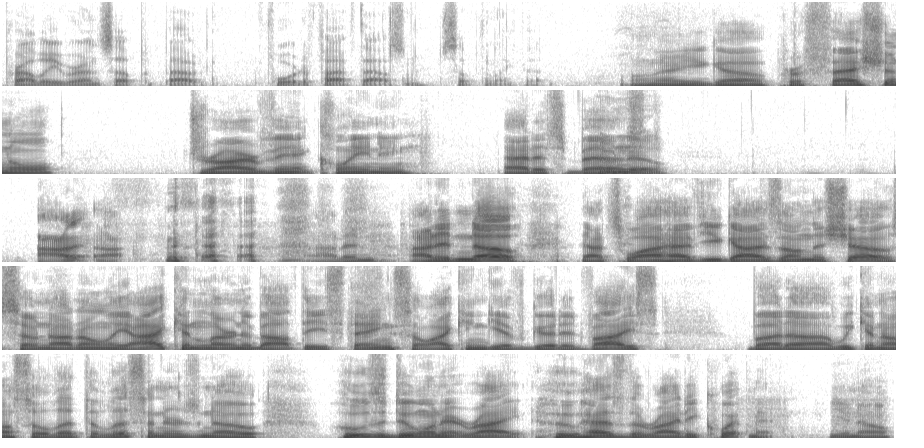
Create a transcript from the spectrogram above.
probably runs up about four to five thousand, something like that. Well, there you go. Professional dryer vent cleaning at its best. Who knew? I, I, I didn't I didn't know. That's why I have you guys on the show. So not only I can learn about these things, so I can give good advice, but uh, we can also let the listeners know who's doing it right, who has the right equipment. You know,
